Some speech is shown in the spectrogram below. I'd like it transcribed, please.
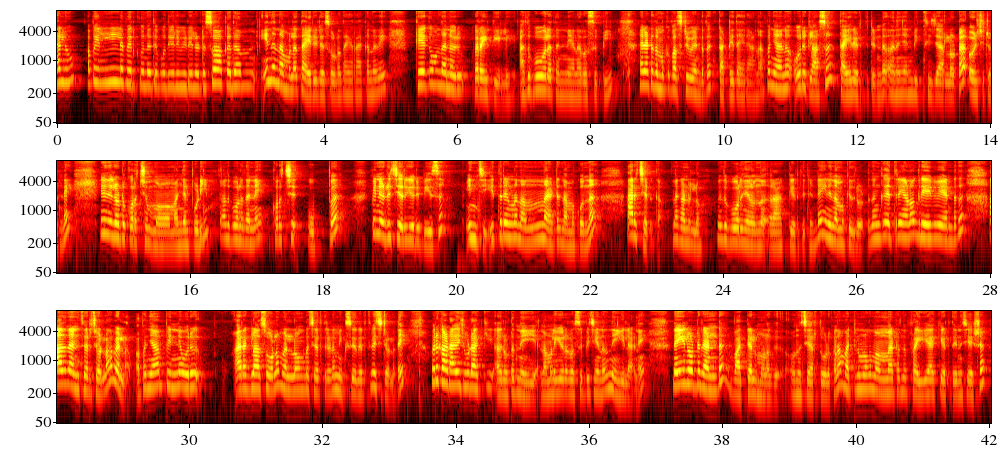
Hello അപ്പോൾ എല്ലാവർക്കും ഇന്നത്തെ പുതിയൊരു വീഡിയോയിലോട്ട് സ്വാഗതം. ഇന്ന് നമ്മൾ തൈര് രസമാണ് തയ്യാറാക്കുന്നത് കേൾക്കുമ്പോൾ തന്നെ ഒരു വെറൈറ്റി ഇല്ലേ? അതുപോലെ തന്നെയാണ് റെസിപ്പി അതിനായിട്ട് നമുക്ക് ഫസ്റ്റ് വേണ്ടത് കട്ടി തൈരാണ്. അപ്പോൾ ഞാൻ ഒരു ഗ്ലാസ് തൈര് എടുത്തിട്ടുണ്ട്. അതിനെ ഞാൻ മിക്സി ജാറിലോട്ട് ഒഴിച്ചിട്ടുണ്ട്. ഇതിലോട്ട് കുറച്ച് മഞ്ഞൾപ്പൊടി അതുപോലെ തന്നെ കുറച്ച് ഉപ്പ് പിന്നെ ഒരു ചെറിയൊരു പീസ് ഇഞ്ചി ഇത്രയും കൂടെ നന്നായിട്ട് നമുക്കൊന്ന് അരച്ചെടുക്കാം. എന്നാൽ കണ്ടല്ലോ ഇതുപോലെ ഞാനൊന്ന് ഇറാക്കി എടുത്തിട്ടുണ്ട്. ഇനി നമുക്കിതിലോട്ട് നിങ്ങൾക്ക് എത്രയാണോ ഗ്രേവി വേണ്ടത് അതിനനുസരിച്ചുള്ള വെള്ളം. അപ്പം ഞാൻ പിന്നെ ഒരു അര ഗ്ലാസ്സോളം വെള്ളവും കൂടെ ചേർത്തിട്ടാണ് മിക്സ് ചെയ്തെടുത്ത് വെച്ചിട്ടുള്ളത്. ഒരു കടായി ചൂടാക്കി അതിലോട്ട് നെയ്യ് നമ്മൾ ഈ ഒരു റെസിപ്പി ചെയ്യുന്നത് നെയ്യിലാണ്. നെയ്യിലോട്ട് രണ്ട് വറ്റൽ മുളക് ഒന്ന് ചേർത്ത് കൊടുക്കണം. വറ്റൽ മുളക് നന്നായിട്ടൊന്ന് ഫ്രൈ ആക്കി എടുത്തതിന് ശേഷം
